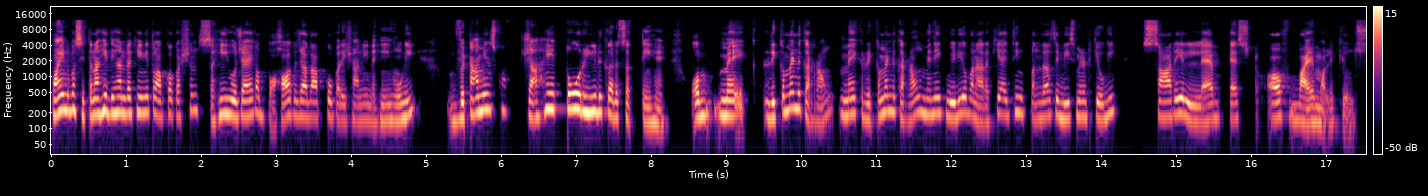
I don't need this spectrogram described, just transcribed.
पॉइंट बस इतना ही ध्यान रखेंगे तो आपका क्वेश्चन सही हो जाएगा। बहुत ज़्यादा आपको परेशानी नहीं होगी। विटामिन को आप चाहे तो रीड कर सकते हैं। और मैं एक रिकमेंड कर रहा हूँ, मैं एक रिकमेंड कर रहा हूँ। मैंने एक वीडियो बना रखी है। आई थिंक पंद्रह से बीस मिनट की होगी। सारे lab test of biomolecules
